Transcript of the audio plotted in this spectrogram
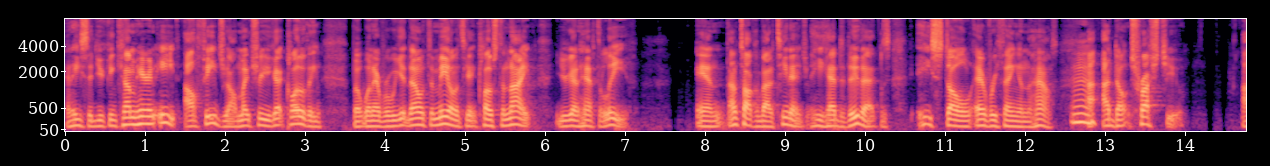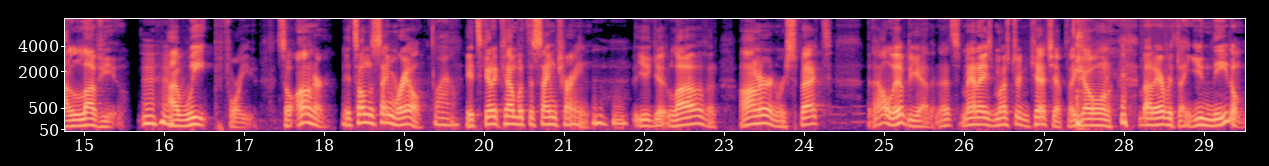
and he said, "You can come here and eat. I'll feed you. I'll make sure you got clothing. But whenever we get done with the meal, it's getting close to night. You're going to have to leave." And I'm talking about a teenager. He had to do that because he stole everything in the house. Mm. I, I don't trust you. I love you. Mm-hmm. I weep for you. So honor. It's on the same rail. Wow. It's going to come with the same train. Mm-hmm. You get love and honor and respect. They all live together. That's mayonnaise, mustard, and ketchup. They go on about everything. You need them.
